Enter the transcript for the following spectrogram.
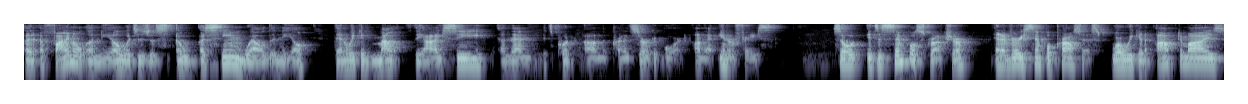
a, a final anneal, which is just a, a seam weld anneal. Then we could mount the IC and then it's put on the printed circuit board on that interface. So it's a simple structure and a very simple process where we can optimize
